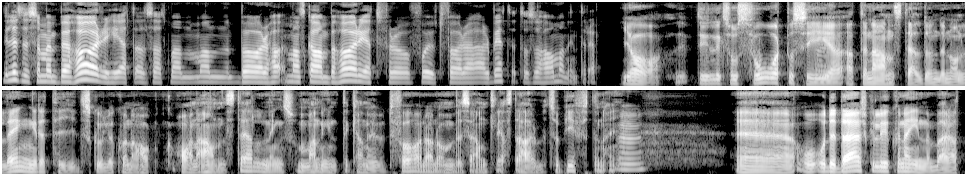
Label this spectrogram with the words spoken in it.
Det är lite som en behörighet, alltså att man, man, bör ha, man ska ha en behörighet för att få utföra arbetet och så har man inte det. Ja, det är liksom svårt att se mm. att en anställd under någon längre tid skulle kunna ha, ha, en anställning som man inte kan utföra de väsentligaste arbetsuppgifterna i. Mm. Eh, och, och, det där skulle ju kunna innebära att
